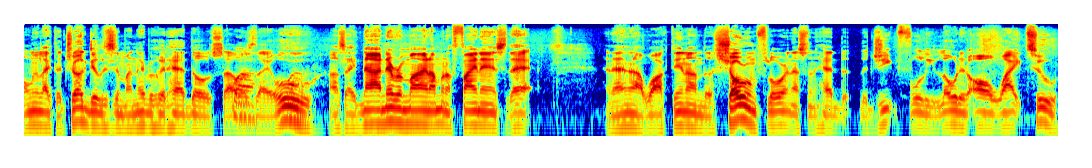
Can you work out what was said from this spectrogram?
only like the drug dealers in my neighborhood had those. So I was like, ooh, I was like, nah, never mind. I'm gonna finance that. And then I walked in on the showroom floor, and that's when they had the, the Jeep fully loaded, all white too.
